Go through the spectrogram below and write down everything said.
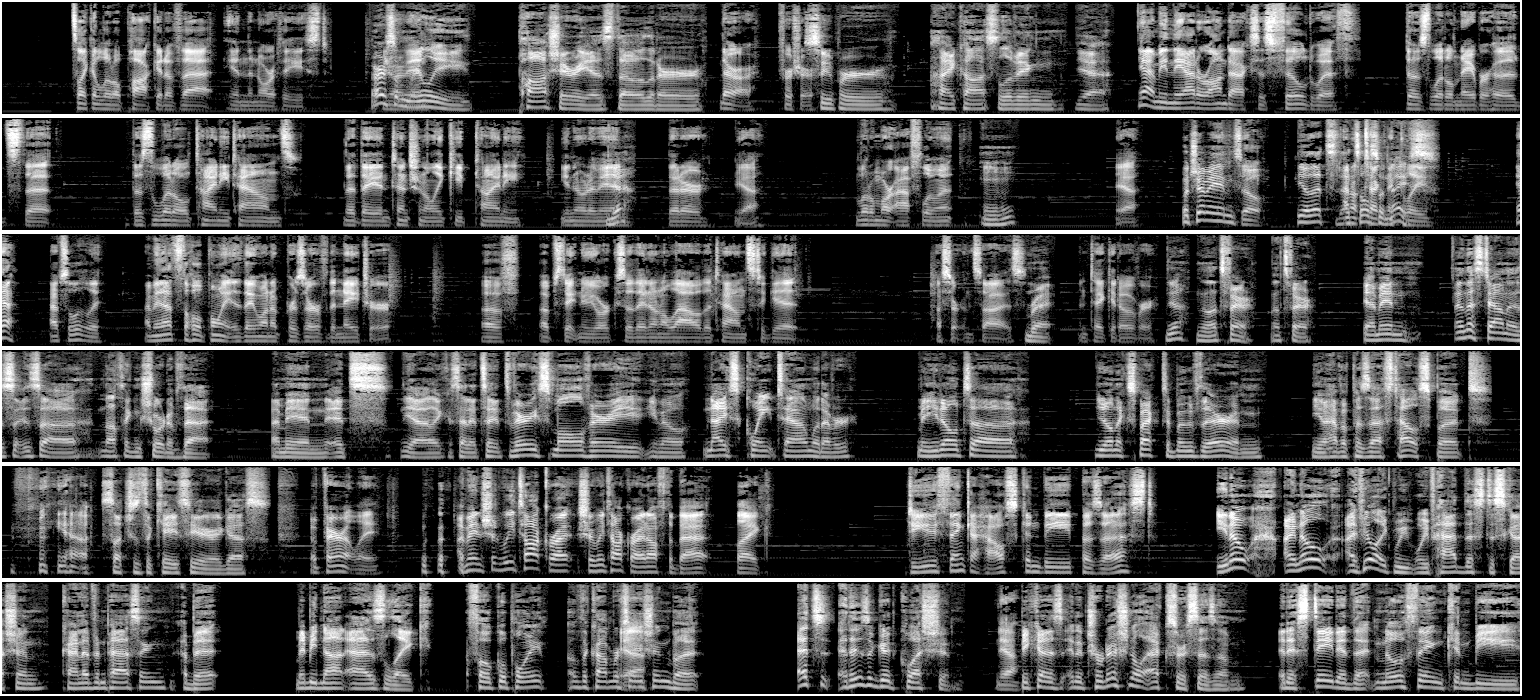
it's like a little pocket of that in the northeast. There are You know some I mean? really posh areas though that are There are for sure. super high cost living. Yeah, Yeah, I mean the Adirondacks is filled with those little neighborhoods that those little tiny towns that they intentionally keep tiny. You know what I mean? Yeah. That are yeah. A little more affluent. hmm Yeah. which I mean, So you know, that's that's also technically- nice. Yeah, absolutely. I mean, that's the whole point. Is they want to preserve the nature of upstate New York, so they don't allow the towns to get a certain size Right. and take it over. Yeah, no, that's fair. That's fair. Yeah, I mean, and this town is is uh nothing short of that. I mean, it's yeah, like I said, it's it's very small, very you know nice, quaint town, whatever. I mean, you don't uh you don't expect to move there and you know have a possessed house, but yeah, such is the case here, I guess. apparently. I mean, should we talk right? Should we talk right off the bat? Like, do you think a house can be possessed? You know, I know. I feel like we we've had this discussion kind of in passing a bit. Maybe not as like focal point of the conversation, but it's it is a good question Yeah, because in a traditional exorcism, it is stated that no thing can be,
